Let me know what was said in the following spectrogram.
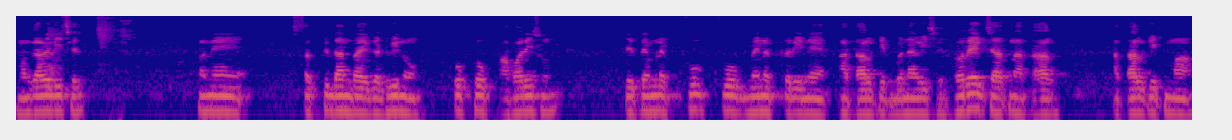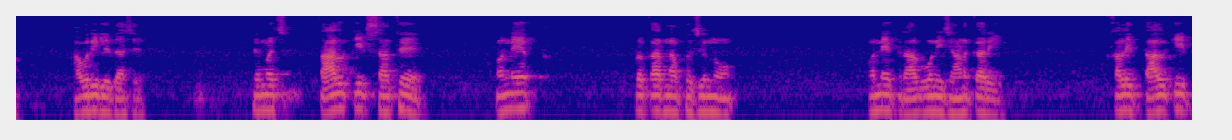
મંગાવેલી છે અને શક્તિદાનભાઈ ગઢવીનો ખૂબ ખૂબ આભારી છું કે તેમણે ખૂબ ખૂબ મહેનત કરીને આ તાલ કીટ બનાવી છે. હરેક જાતના તાલ આ તાલ કીટમાં આવરી લીધા છે. તેમજ તાલ કીટ સાથે અનેક પ્રકારના ભજનો, અનેક રાગોની જાણકારી, ખાલી તાલકીટ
